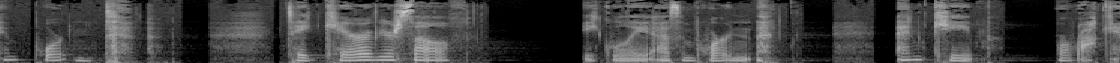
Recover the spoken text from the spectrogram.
important. Take care of yourself, equally as important, and keep rocking.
